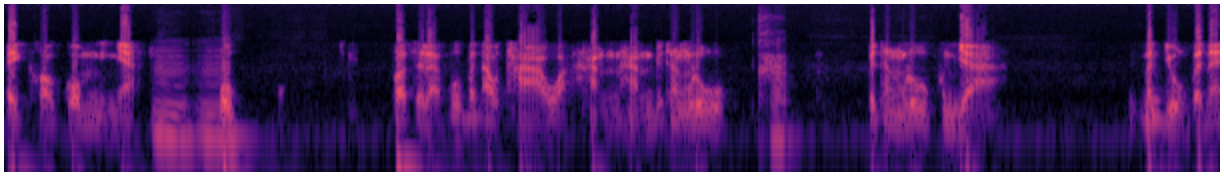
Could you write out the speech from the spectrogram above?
ไอ้คอกลมอย่างเงี้ยอืมอืมปุ๊บพอเสร็จแล้วปุ๊บมันเอาเท้าอะ หันหันไปทางรูปครับ ไปทางรูปคุณย่ามันอยู่ไปได้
